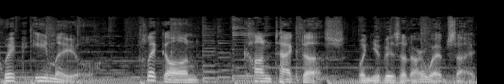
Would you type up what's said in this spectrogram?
quick email. Click on Contact Us when you visit our website,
